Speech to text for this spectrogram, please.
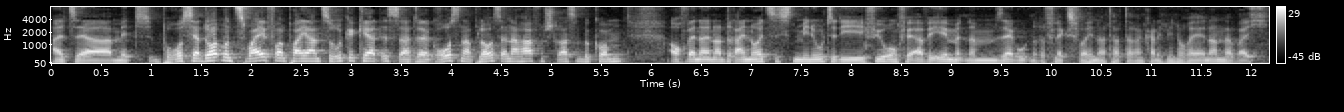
als er mit Borussia Dortmund 2 vor ein paar Jahren zurückgekehrt ist, da hat er großen Applaus an der Hafenstraße bekommen, auch wenn er in der 93. Minute die Führung für RWE mit einem sehr guten Reflex verhindert hat, daran kann ich mich noch erinnern, da war ich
